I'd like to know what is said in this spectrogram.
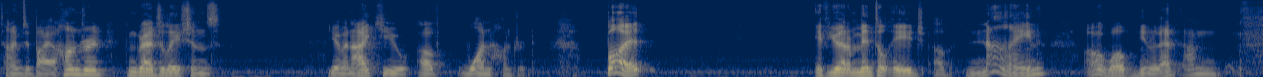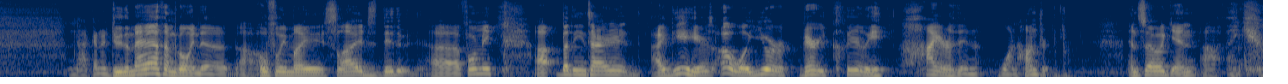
times it by 100 congratulations. You have an iq of 100 but if you had a mental age of nine, oh well, you know that I'm. I'm not going to do the math. I'm going to, uh, hopefully my slides did uh, for me. Uh, but the entire idea here is, oh, well, you're very clearly higher than 100. And so again, uh, thank you.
